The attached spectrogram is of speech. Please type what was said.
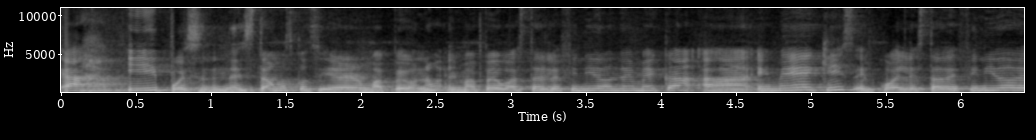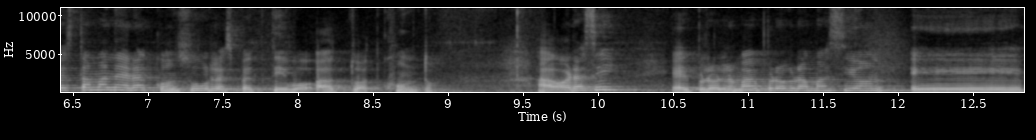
ah, y pues necesitamos considerar un mapeo, ¿no? El mapeo va a estar definido en MK a MX, el cual está definido de esta manera con su respectivo autoadjunto. Ahora sí, el problema de programación eh,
